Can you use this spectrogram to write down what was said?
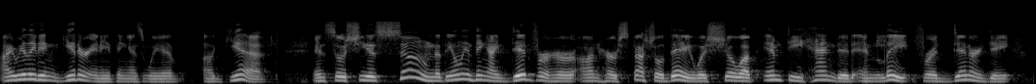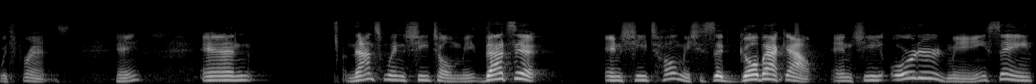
I really didn't get her anything as way of a gift. And so she assumed that the only thing I did for her on her special day was show up empty handed and late for a dinner date with friends. Okay? And that's when she told me, That's it and she told me, she said, go back out. And she ordered me, saying,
